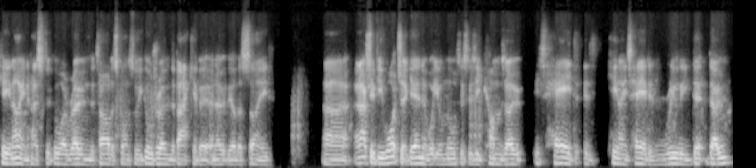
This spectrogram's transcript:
K9 has to go around the TARDIS console. He goes around the back of it and out the other side. Uh, and actually, if you watch it again, what you'll notice is he comes out, his head, his K9's head is really dipped down.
